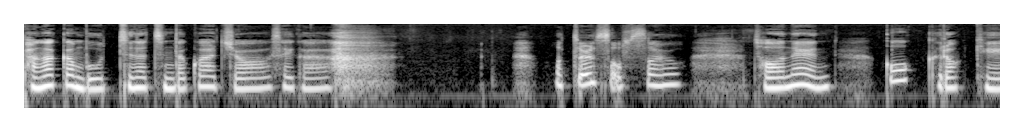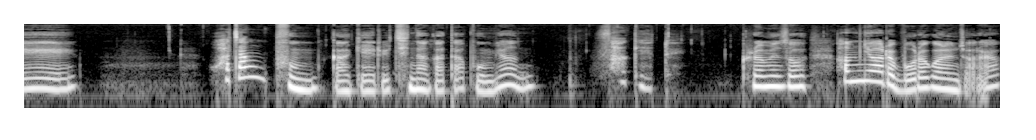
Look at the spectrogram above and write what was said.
방앗간 못 지나친다고 하죠. 새가 어쩔 수 없어요. 저는 꼭 그렇게 화장품 가게를 지나가다 보면 사게 돼. 그러면서 합리화를 뭐라고 하는 줄 알아요?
